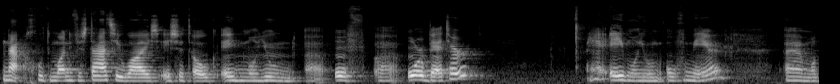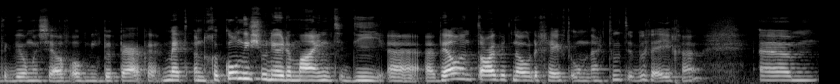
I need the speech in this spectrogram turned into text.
nou goed, manifestatie-wise is het ook 1 miljoen uh, of uh, or better. 1 miljoen of meer. Um, want ik wil mezelf ook niet beperken met een geconditioneerde mind die uh, wel een target nodig heeft om naartoe te bewegen. Um,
